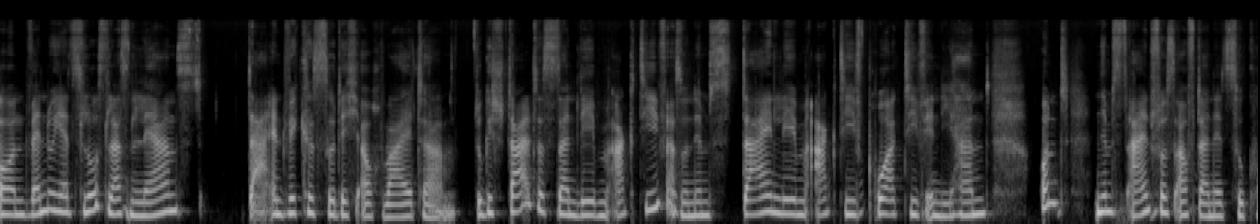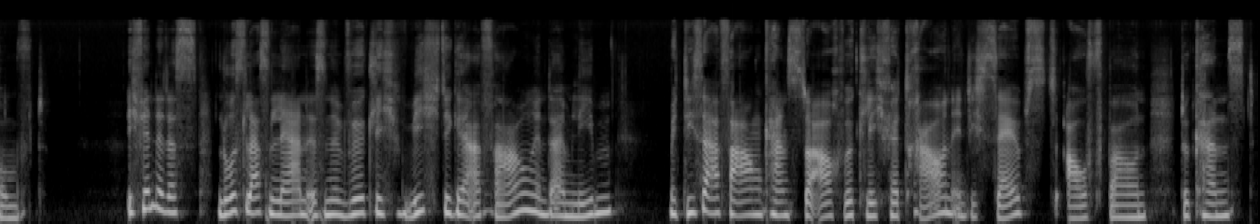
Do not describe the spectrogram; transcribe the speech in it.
Und wenn du jetzt loslassen lernst, da entwickelst du dich auch weiter. Du gestaltest dein Leben aktiv, also nimmst dein Leben aktiv, proaktiv in die Hand und nimmst Einfluss auf deine Zukunft. Ich finde, das Loslassen lernen ist eine wirklich wichtige Erfahrung in deinem Leben. Mit dieser Erfahrung kannst du auch wirklich Vertrauen in dich selbst aufbauen. Du kannst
